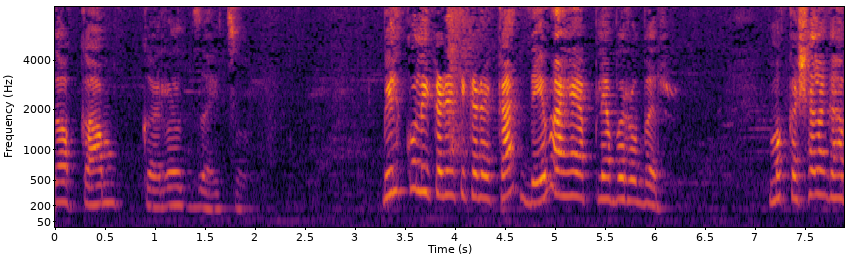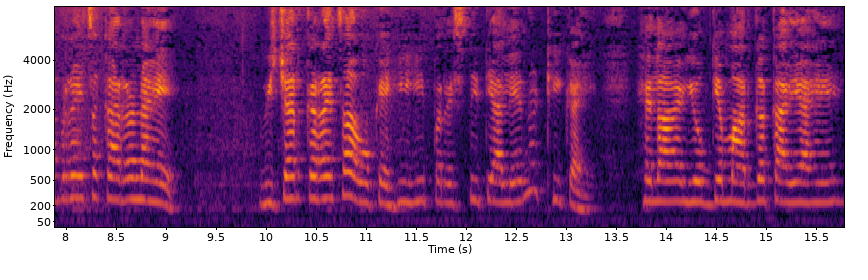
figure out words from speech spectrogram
तर काम करत जायचं. बिलकुल इकडे तिकडे का? देव आहे आपल्या बरोबर. मग कशाला घाबरायचं कारण आहे? विचार करायचा ओके ही ही परिस्थिती आली आहे ना ठीक आहे. ह्याला योग्य मार्ग काय आहे?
